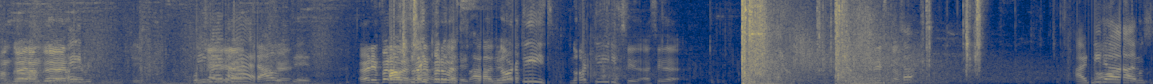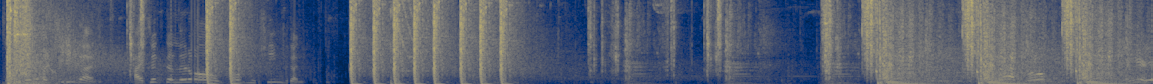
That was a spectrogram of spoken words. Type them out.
I'm good, I'm good. Hey. Everything, G. What you Yeah, guys yeah. at? That was Okay. it. Right in front of Oh, us, right in front of us. us, uh, northeast, I northeast. see, I see that. I need Oh, a someone's- little machine gun. I took the little gold machine gun. Bro. Right here.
